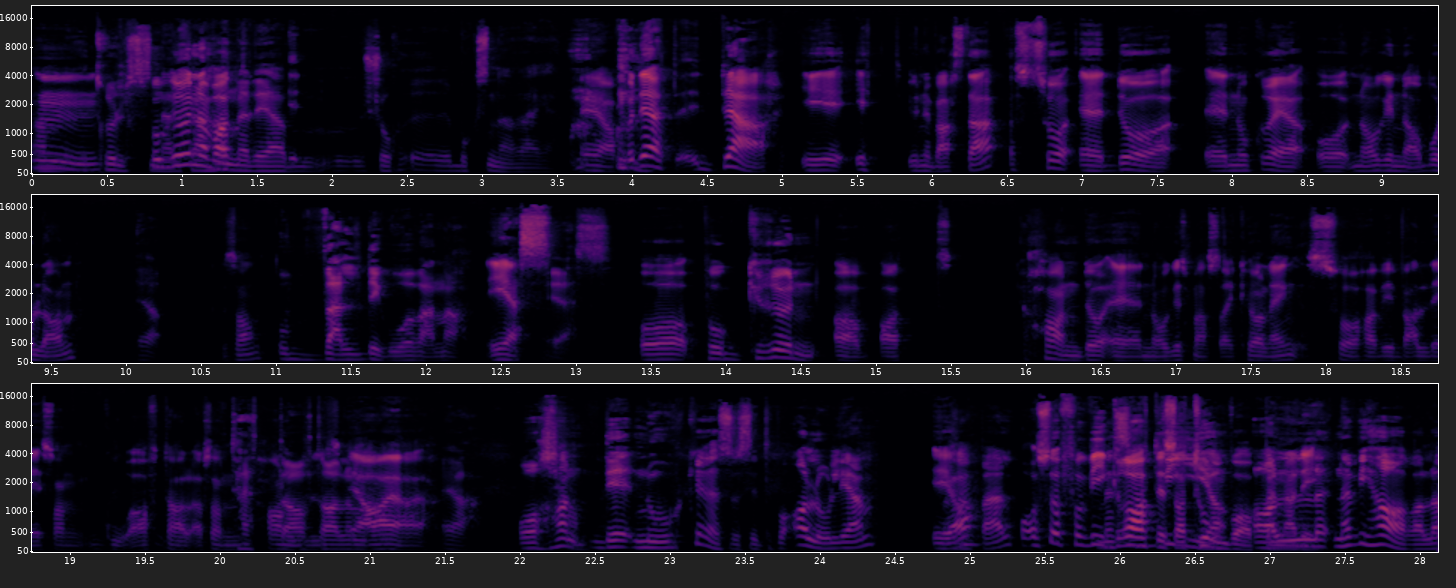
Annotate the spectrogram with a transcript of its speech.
Han, Mm. Truls På grunn av han at- med de her eh, buksene der. ja. For det at der, i et univers der, så er da eh, Nord-Korea og Norge naboland. Sant? Og veldig gode venner. Yes. Yes. Og på grunn av at han da er norgesmester i curling, så har vi veldig sånn god avtale. Sånn Tett handels- avtale Ja, ja, ja. Ja. Og han, det er Nord-Korea som sitter på all oljen. ja. Og så får vi mens gratis vi atomvåpen av de. alle- Nei, vi har alle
